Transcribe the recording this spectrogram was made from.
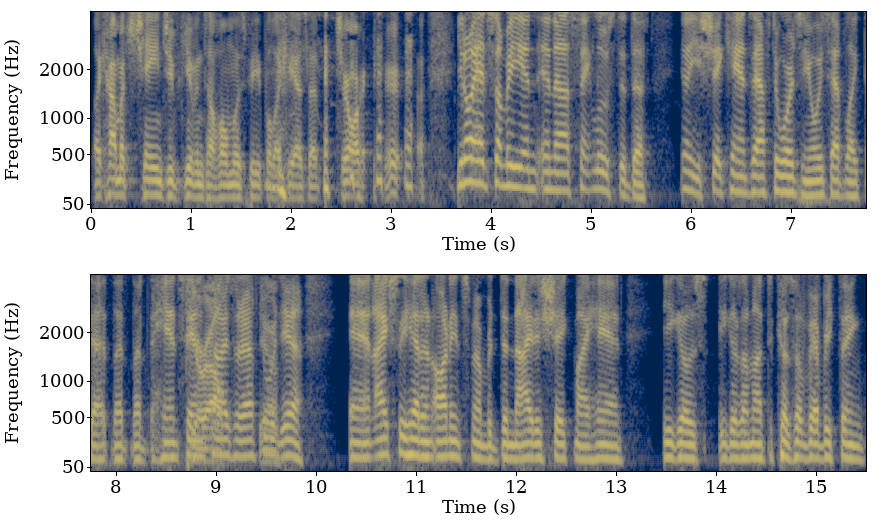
like how much change you've given to homeless people. Like he has that chart. You know, I had somebody in, in uh, St. Louis did that. You know, you shake hands afterwards, and you always have like that that, that hand sanitizer afterward. Yeah. Yeah. and I actually had an audience member deny to shake my hand. He goes, he goes, I'm not because of everything.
